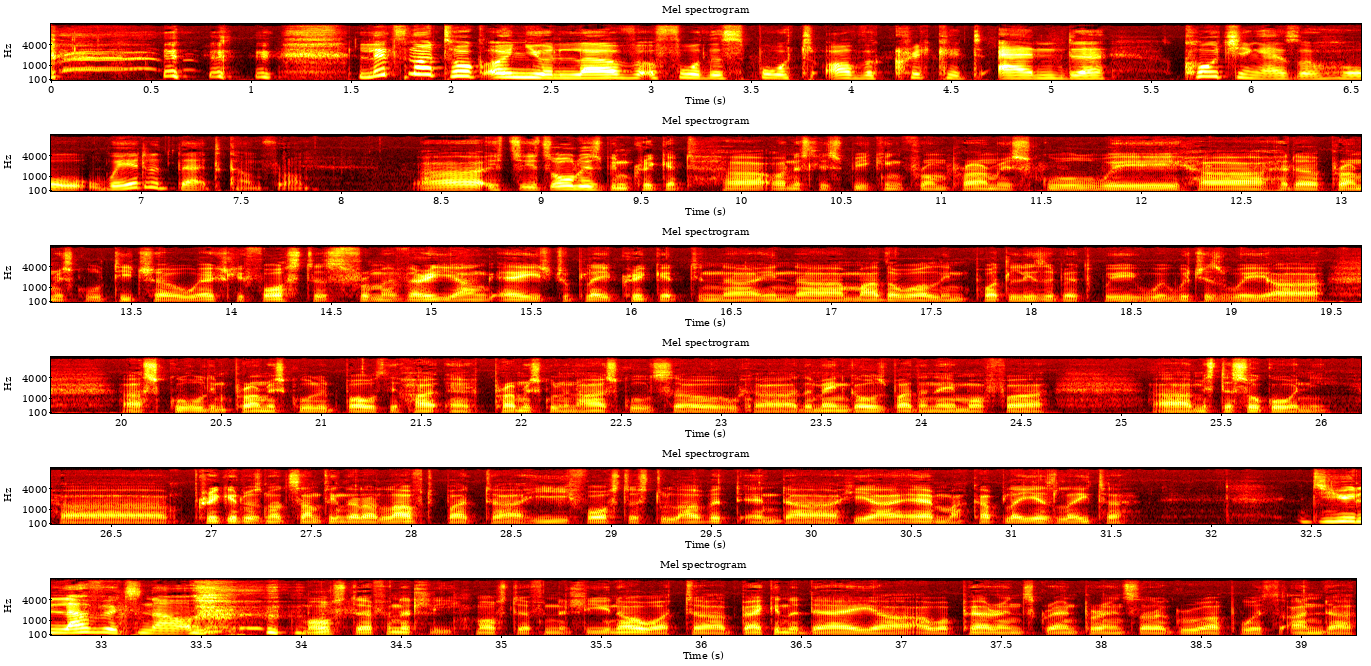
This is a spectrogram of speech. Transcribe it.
Let's not talk on your love for the sport of cricket and uh, coaching as a whole. Where did that come from? Uh, it's it's always been cricket. Uh, honestly speaking, from primary school, we uh, had a primary school teacher who actually forced us from a very young age to play cricket in uh, in uh, Motherwell in Port Elizabeth, we, we, which is where uh, uh, schooled in primary school at both high, primary school and high school. So the man goes by the name of. Mr. Sokoni. Cricket was not something that I loved, but he forced us to love it, and here I am a couple of years later. Do you love it now? most definitely, most definitely. You know what? Uh, back in the day, uh, our parents, grandparents that I grew up with under,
